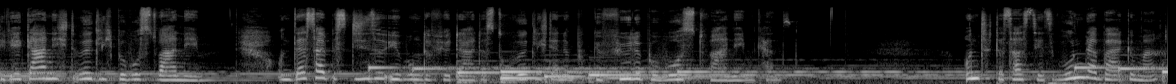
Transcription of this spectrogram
die wir gar nicht wirklich bewusst wahrnehmen. Und deshalb ist diese Übung dafür da, dass du wirklich deine Gefühle bewusst wahrnehmen kannst. Und das hast du jetzt wunderbar gemacht.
